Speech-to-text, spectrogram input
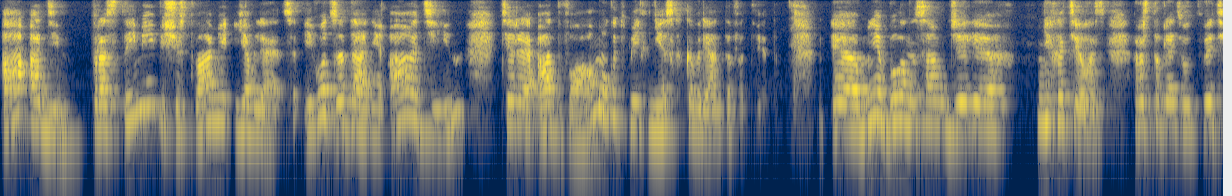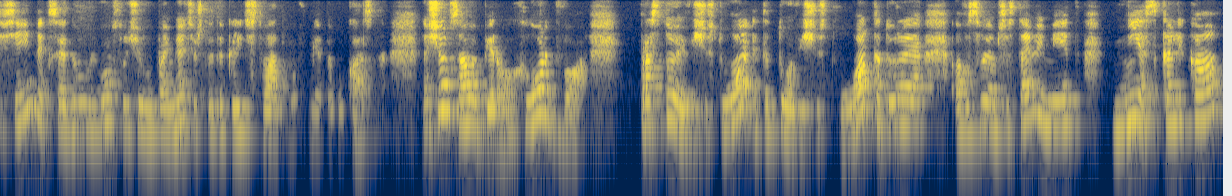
А1 простыми веществами являются. И вот задание А1-А2 могут иметь несколько вариантов ответа. Э, мне было на самом деле не хотелось расставлять вот эти все индексы. Я думаю, в любом случае вы поймете, что это количество атомов, у меня так указано. Начнем с самого первого. Хлор-2. Простое вещество – это то вещество, которое а, в своем составе имеет несколько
